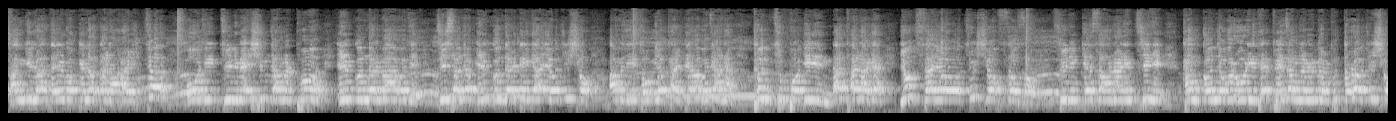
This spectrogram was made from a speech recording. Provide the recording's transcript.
한 길로 왔다 일곱 길로 떠나갈지어다 오직 주님의 심장을 품은 일꾼들 아버지 지선역 일꾼들 되게 하여 주시고 아버지 동역할 때 아버지 하나 큰 축복이 나타나게 역사여 주시옵소서. 주님께서 하나님 친히 강권적으로 우리 대표장님을 붙들어 주시고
